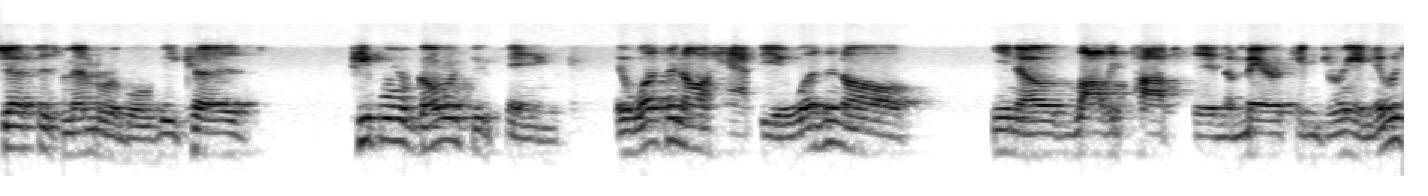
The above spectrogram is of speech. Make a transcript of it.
just as memorable because people were going through things. It wasn't all happy. It wasn't all you know, lollipops and American Dream. It was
